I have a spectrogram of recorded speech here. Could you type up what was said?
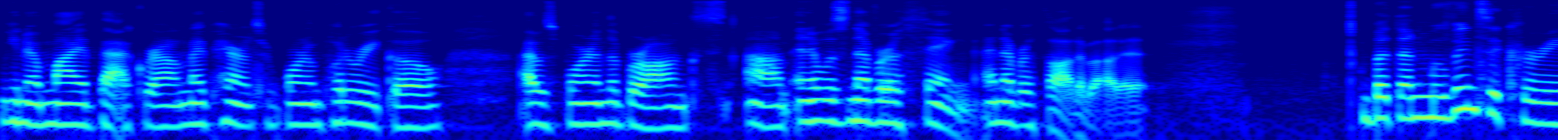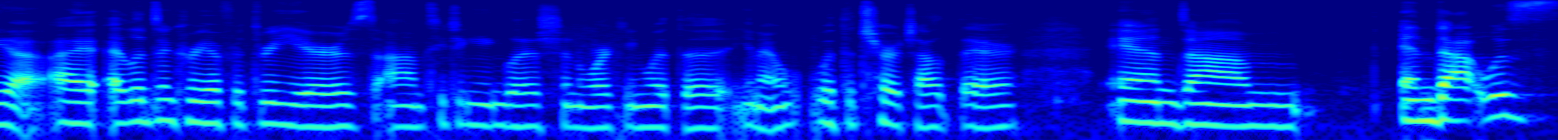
you know my background. My parents were born in Puerto Rico. I was born in the Bronx, um, and it was never a thing. I never thought about it. But then moving to Korea, I, I lived in Korea for three years, um, teaching English and working with the, you know, with the church out there, and um, and that was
